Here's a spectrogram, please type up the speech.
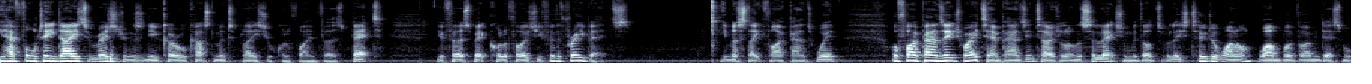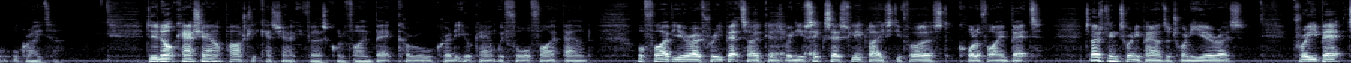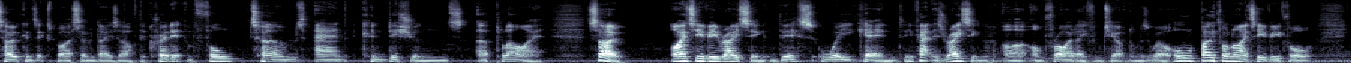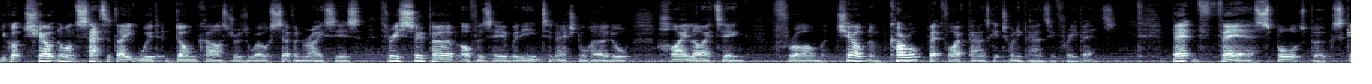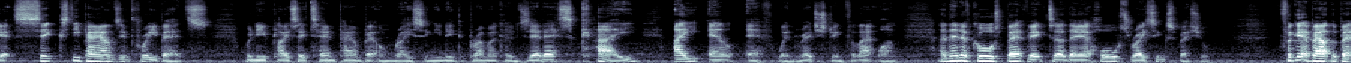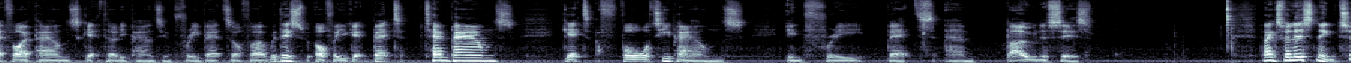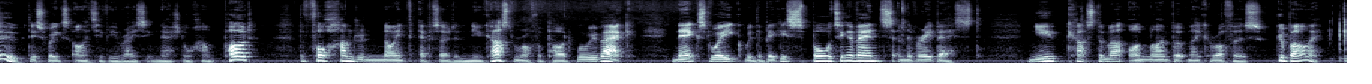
You have 14 days from registering as a new Coral customer to place your qualifying first bet. Your first bet qualifies you for the free bets. You must stake £5 win or £5 each way, £10 in total on a selection with odds of at least 2 to 1 on, 1.5 in decimal or greater. Do not cash out, partially cash out your first qualifying bet. Coral will credit your account with four £5 or €5 Euro free bet tokens when you've successfully placed your first qualifying bet, totaling £20 or 20 Euros. Free bet tokens expire seven days after credit, and full terms and conditions apply. So, ITV Racing this weekend. In fact, there's racing uh, on Friday from Cheltenham as well. All both on ITV4. You've got Cheltenham on Saturday with Doncaster as well. Seven races. Three superb offers here with the international hurdle highlighting from Cheltenham. Coral bet five pounds, get twenty pounds in free bets. Betfair Sportsbooks get sixty pounds in free bets when you place a £10 bet on racing. You need the promo code ZSKALF when registering for that one. And then, of course, Bet Victor, their horse racing special. Forget about the bet £5, get £30 in free bets offer. With this offer, you get bet £10, get £40 in free bets and bonuses. Thanks for listening to this week's ITV Racing National Hunt Pod the 409th episode of the New Customer Offer Pod. We'll be back next week with the biggest sporting events and the very best new customer online bookmaker offers. Goodbye.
